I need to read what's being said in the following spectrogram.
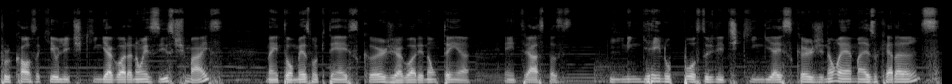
por causa que o Lich King agora não existe mais, né? Então mesmo que tenha Scourge agora e não tenha, entre aspas, ninguém no posto de Lich King a Scourge não é mais o que era antes.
